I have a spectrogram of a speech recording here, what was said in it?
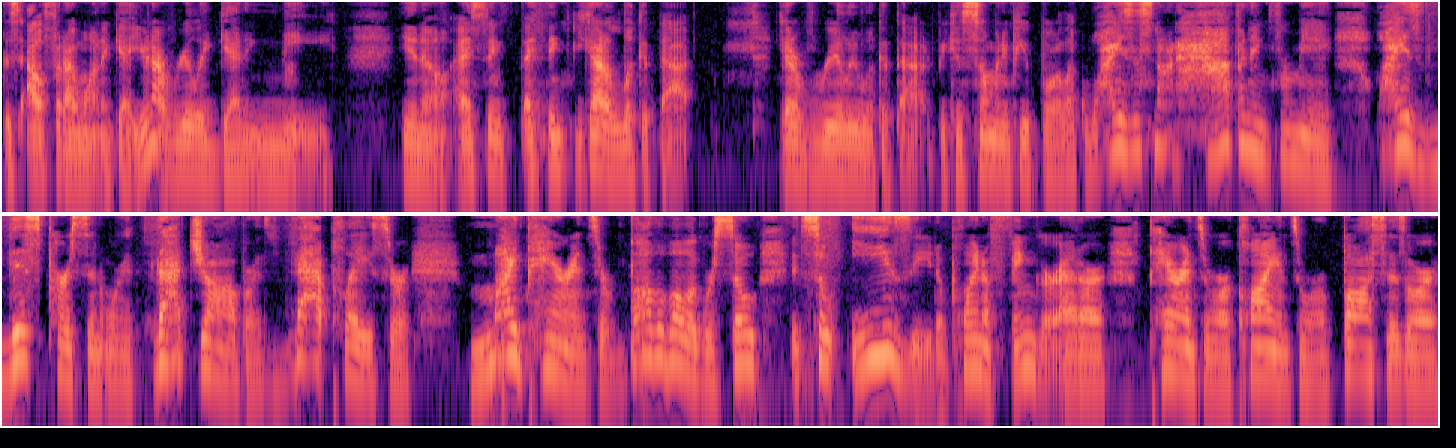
this outfit I want to get. You're not really getting me. You know, I think I think you got to look at that. You got to really look at that because so many people are like, why is this not happening for me? Why is this person or that job or that place or my parents or blah blah blah like we're so it's so easy to point a finger at our parents or our clients or our bosses or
